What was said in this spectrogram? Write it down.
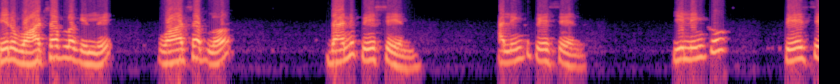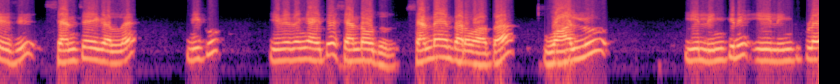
మీరు వాట్సాప్లోకి వెళ్ళి వాట్సాప్లో దాన్ని పేస్ట్ చేయండి. ఆ లింక్ పేస్ట్ చేయండి. ఈ లింక్ పేస్ట్ చేసి సెండ్ చేయగలే మీకు ఈ విధంగా అయితే సెండ్ అవుతుంది. సెండ్ అయిన తర్వాత వాళ్ళు ఈ లింక్ని ఈ లింక్ ప్లే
